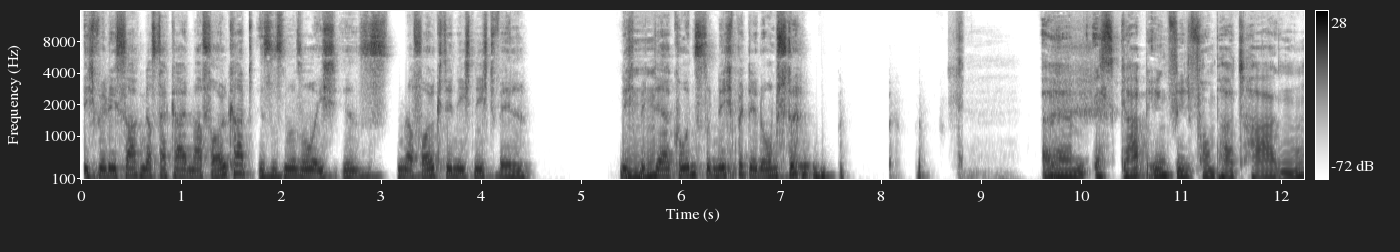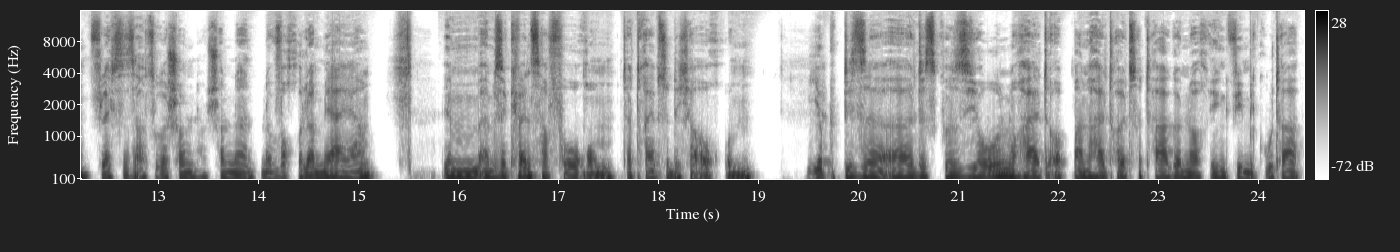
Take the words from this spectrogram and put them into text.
ich will nicht sagen, dass der keinen Erfolg hat. Es ist nur so, ich, es ist ein Erfolg, den ich nicht will. Nicht mhm. mit der Kunst und nicht mit den Umständen. Ähm, es gab irgendwie vor ein paar Tagen, vielleicht ist es auch sogar schon, schon eine, eine Woche oder mehr ja, im, im Sequenzer-Forum, da treibst du dich ja auch rum. Jupp. Diese äh, Diskussion halt, ob man halt heutzutage noch irgendwie mit guter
